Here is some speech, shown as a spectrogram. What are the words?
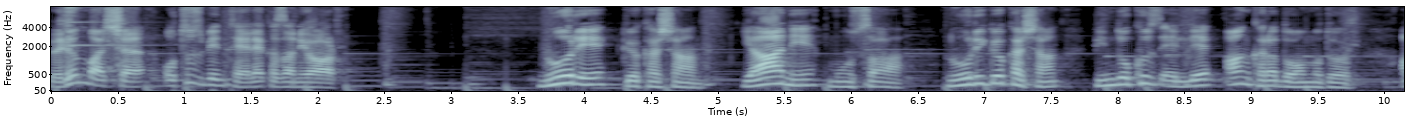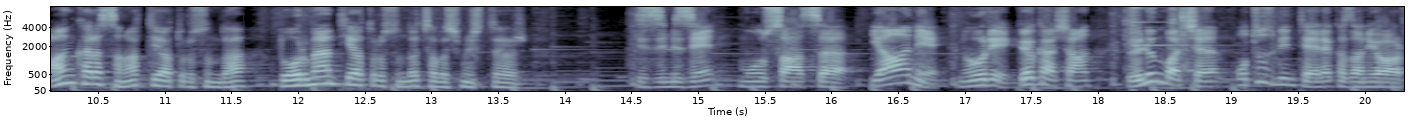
bölüm başı 30.000 TL kazanıyor. Nuri Gökaşan yani Musa. Nuri Gökaşan 1950 Ankara doğumludur. Ankara Sanat Tiyatrosu'nda Dormen Tiyatrosu'nda çalışmıştır. Dizimizin Musa'sı yani Nuri Gökaşan bölüm başı 30.000 TL kazanıyor.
